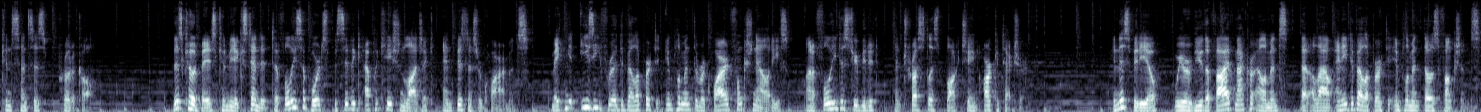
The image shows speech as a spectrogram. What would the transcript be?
consensus protocol. This codebase can be extended to fully support specific application logic and business requirements, making it easy for a developer to implement the required functionalities on a fully distributed and trustless blockchain architecture. In this video, we review the five macro elements that allow any developer to implement those functions.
